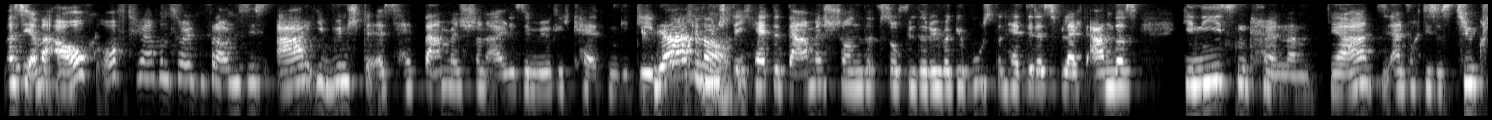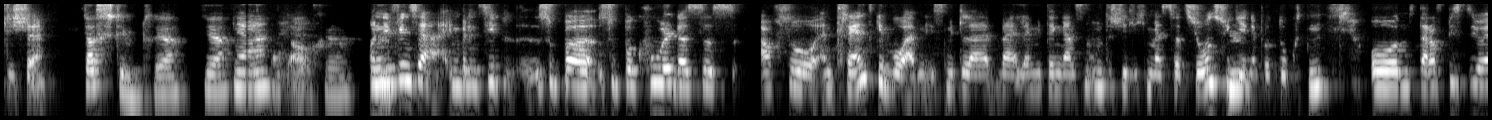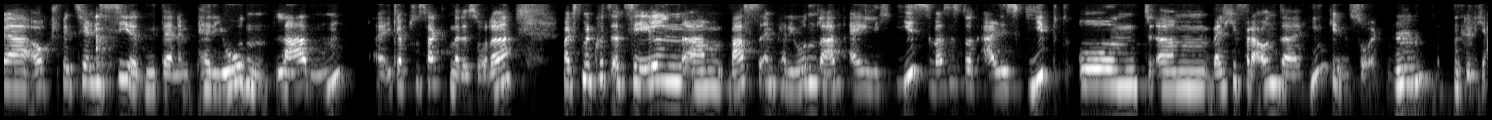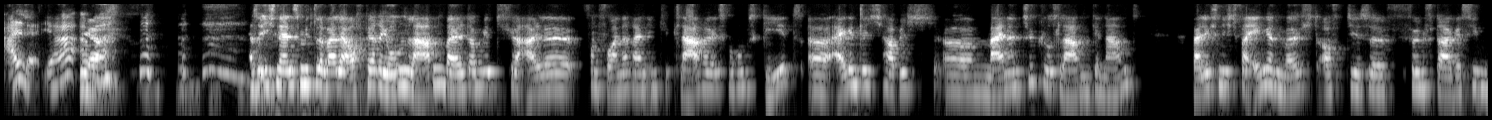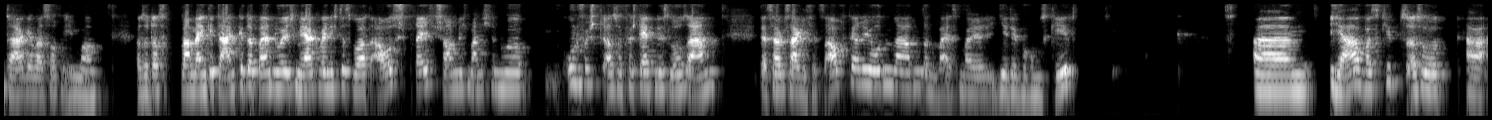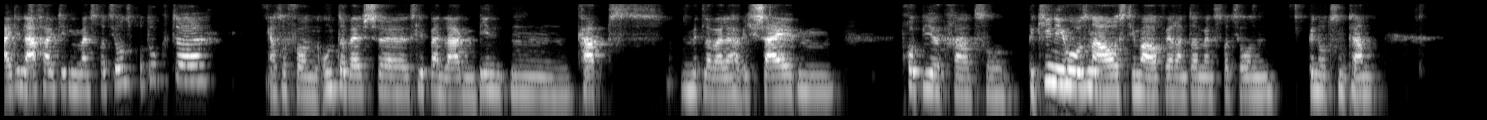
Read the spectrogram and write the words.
Was ich aber auch oft höre von solchen Frauen, es ist, ah, ich wünschte, es hätte damals schon all diese Möglichkeiten gegeben. Ja, genau. Ich wünschte, ich hätte damals schon so viel darüber gewusst und hätte das vielleicht anders genießen können. Ja, einfach dieses Zyklische. Das stimmt, ja. Ja, ja. auch, ja. Und ich finde es ja im Prinzip super, super cool, dass es auch so ein Trend geworden ist mittlerweile mit den ganzen unterschiedlichen Menstruationshygieneprodukten. Und darauf bist du ja auch spezialisiert mit deinem Periodenladen. Äh, ich glaube, so sagt man das, oder? Magst du mal kurz erzählen, ähm, was ein Periodenladen eigentlich ist, was es dort alles gibt und ähm, welche Frauen da hingehen sollten? Mhm. Natürlich alle, ja. ja. also ich nenne es mittlerweile auch Periodenladen, weil damit für alle von vornherein irgendwie klarer ist, worum es geht. Äh, eigentlich habe ich äh, meinen Zyklusladen genannt, weil ich es nicht verengen möchte auf diese fünf Tage, sieben Tage, was auch immer. Also das war mein Gedanke dabei, nur ich merke, wenn ich das Wort ausspreche, schauen mich manche nur unverst also verständnislos an. Deshalb sage ich jetzt auch Periodenladen, dann weiß mal jede, worum es geht. Ähm, ja, was gibt es? Also äh, all die nachhaltigen Menstruationsprodukte, also von Unterwäsche, Slip-Einlagen, Binden, Cups. Mittlerweile habe ich Scheiben, probiere gerade so Bikini-Hosen aus, die man auch während der Menstruation benutzen kann.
